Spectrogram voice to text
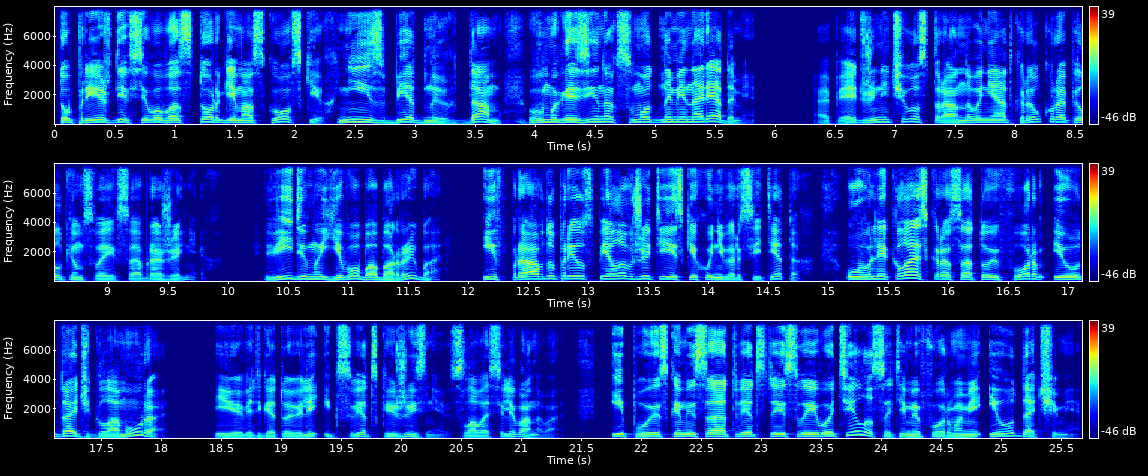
то прежде всего восторги московских, неизбедных дам в магазинах с модными нарядами. Опять же, ничего странного не открыл Куропелкин в своих соображениях. Видимо, его баба-рыба и вправду преуспела в житейских университетах, увлеклась красотой форм и удач гламура ее ведь готовили и к светской жизни, слова Селиванова, и поисками соответствий своего тела с этими формами и удачами,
